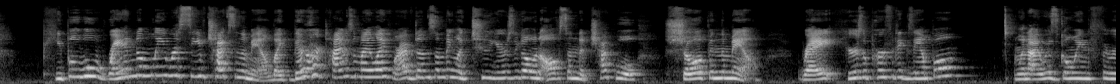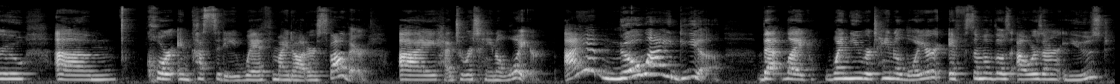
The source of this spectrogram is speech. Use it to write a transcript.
People will randomly receive checks in the mail. Like there are times in my life where I've done something like two years ago and all of a sudden a check will show up in the mail, right? Here's a perfect example. When I was going through um, court and custody with my daughter's father. I had to retain a lawyer. I had no idea that, like, when you retain a lawyer, if some of those hours aren't used,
